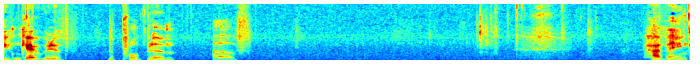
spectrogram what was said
you can get rid of the problem of having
